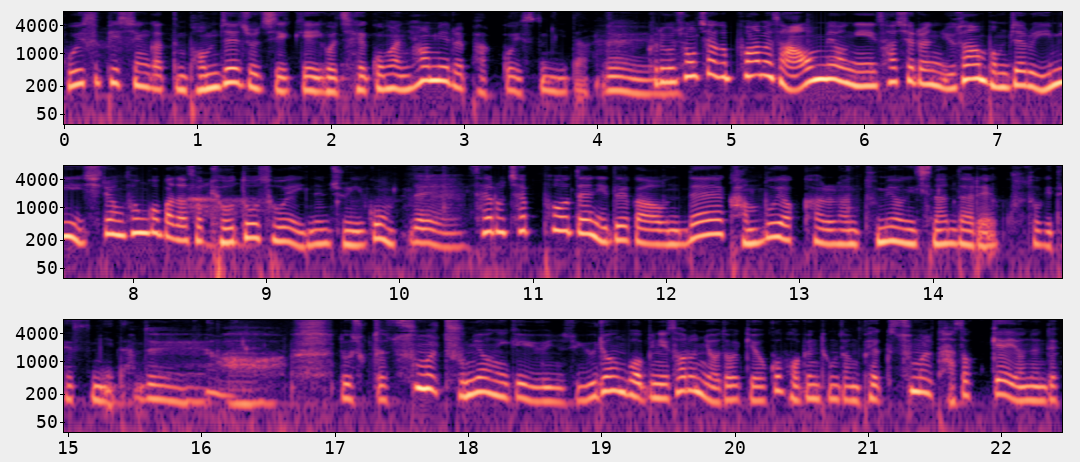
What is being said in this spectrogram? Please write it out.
보이스피싱 같은 범죄 조직에 이걸 제공한 혐의를 받고 있습니다. 네. 그리고 총책을 포함해서 아홉 명이 사실은 유사한 범죄로 이미 실형 선고받아서 아. 교도소에 있는 중이고 네. 새로 체포된 이들 가운데 간부 역할을 한 두 명이 지난달에 구속이 됐습니다. 네. 아, 노숙자 22명에게 유인해서 유령 법인이 38개였고 법인 통장 125개였는데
